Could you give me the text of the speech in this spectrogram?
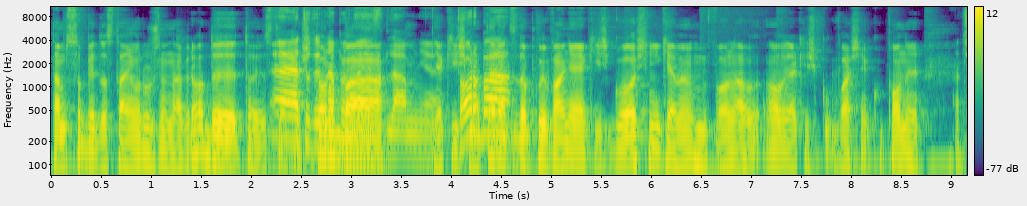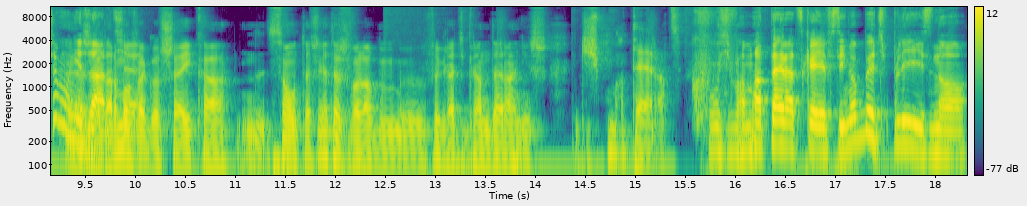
tam sobie dostają różne nagrody, to jest e, jakaś to torba, jest dla mnie. jakiś torba? materac do pływania, jakiś głośnik, ja bym wolał, o jakieś właśnie kupony a czemu nie żarcie? darmowego szejka. Są też, ja też wolałbym wygrać Grandera niż jakiś materac. Kuźwa, materac KFC, no być please, no.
